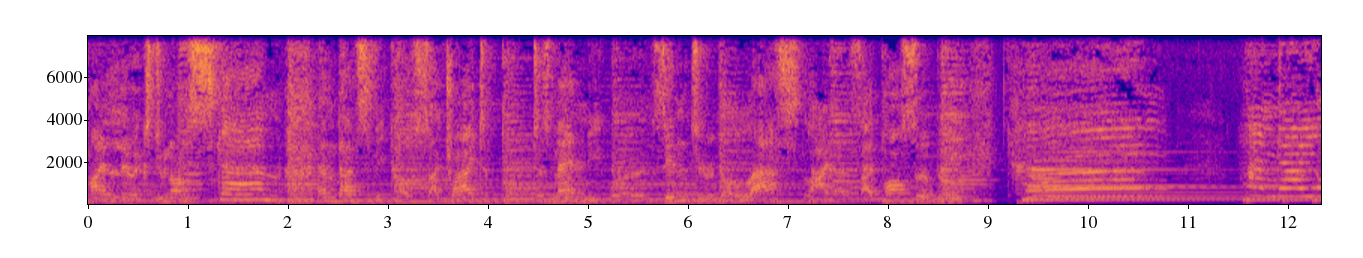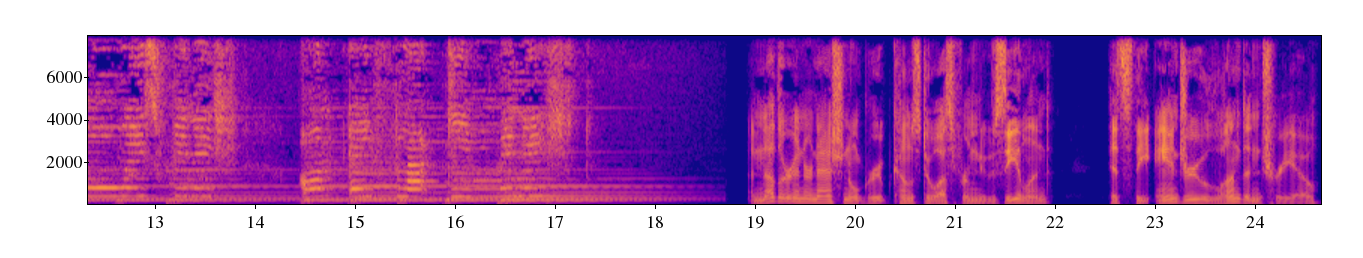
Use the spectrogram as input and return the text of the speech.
my lyrics do not scan, and that's because I try to put as many words into the last line as I possibly can. Another international group comes to us from New Zealand. It's the Andrew London Trio.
